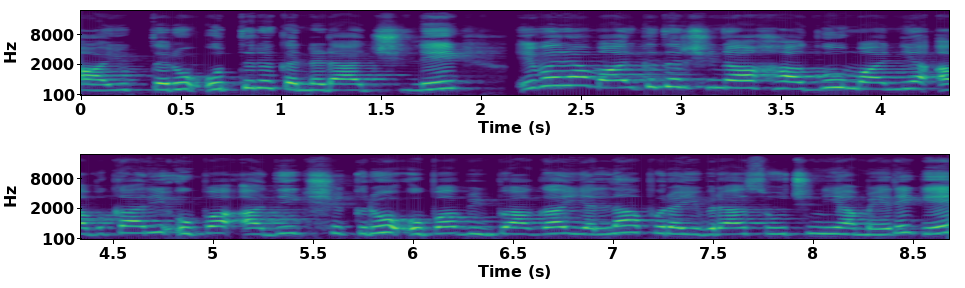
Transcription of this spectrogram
ಆಯುಕ್ತರು ಉತ್ತರ ಕನ್ನಡ ಜಿಲ್ಲೆ ಇವರ ಮಾರ್ಗದರ್ಶನ ಹಾಗೂ ಮಾನ್ಯ ಅಬಕಾರಿ ಉಪ ಅಧೀಕ್ಷಕರು ಉಪವಿಭಾಗ ಯಲ್ಲಾಪುರ ಇವರ ಸೂಚನೆಯ ಮೇರೆಗೆ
